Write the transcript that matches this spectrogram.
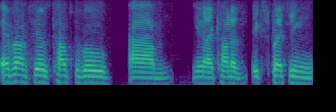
everyone feels comfortable. Um, you know, kind of expressing,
